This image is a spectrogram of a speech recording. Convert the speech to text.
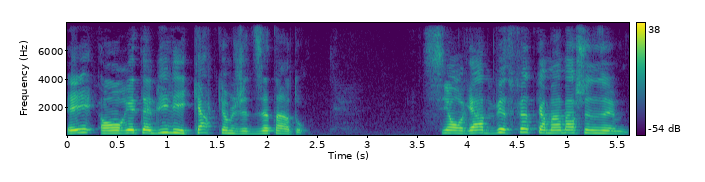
Et on rétablit les cartes comme je disais tantôt. Si on regarde vite fait comment marche une,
